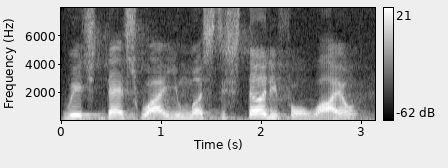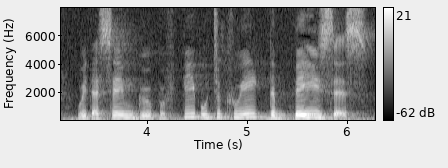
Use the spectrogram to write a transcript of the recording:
which that's why you must study for a while with the same group of people to create the basis.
